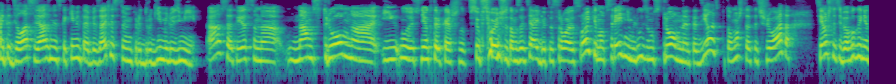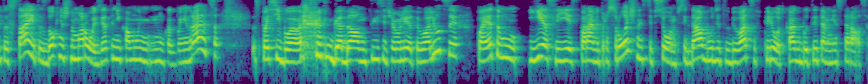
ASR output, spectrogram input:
это дела, связанные с какими-то обязательствами перед другими людьми. Да? Соответственно, нам стрёмно, и, ну, то есть некоторые, конечно, все, все еще там затягивают и срывают сроки, но в среднем людям стрёмно это делать, потому что это чревато тем, что тебя выгонят из стаи, и ты сдохнешь на морозе. Это никому, ну, как бы не нравится. Спасибо годам, тысячам лет эволюции. Поэтому, если есть параметр срочности, все, он всегда будет выбиваться вперед, как бы ты там ни старался.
